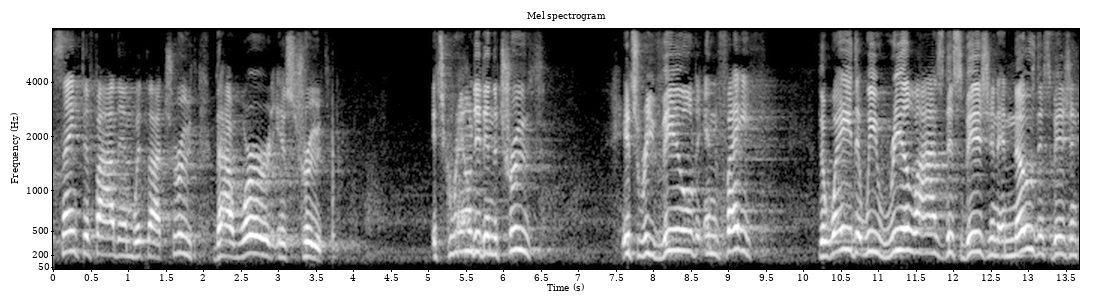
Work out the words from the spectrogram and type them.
Sanctify them with Thy truth. Thy Word is truth. It's grounded in the truth, it's revealed in faith. The way that we realize this vision and know this vision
